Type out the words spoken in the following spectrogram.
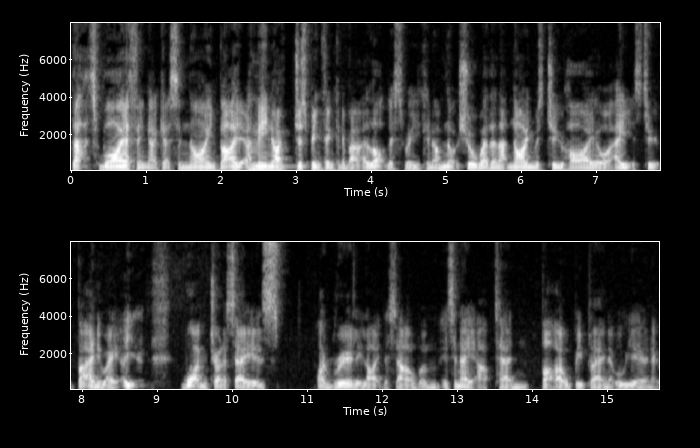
that's why I think that gets a nine. But I, I mean, I've just been thinking about it a lot this week, and I'm not sure whether that nine was too high or eight is too. But anyway, I, what I'm trying to say is, I really like this album. It's an eight out of ten, but I'll be playing it all year, and it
